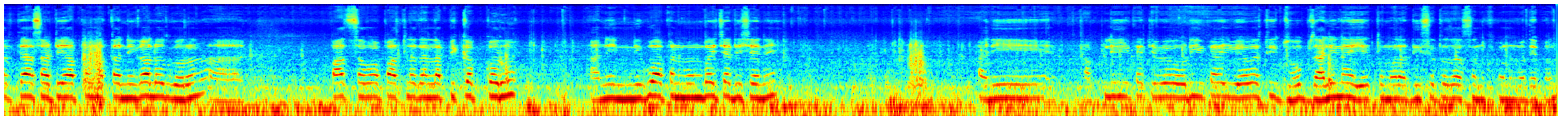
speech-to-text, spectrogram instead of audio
तर त्यासाठी आपण आता निघालोत घरून. पाच सव्वा पाचला त्यांना पिकअप करू. आणि निघू आपण मुंबईच्या दिशेने. आणि आपली काय ती एवढी काही व्यवस्थित झोप झाली नाही आहे तुम्हाला दिसतच असेल फोनमध्ये पण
